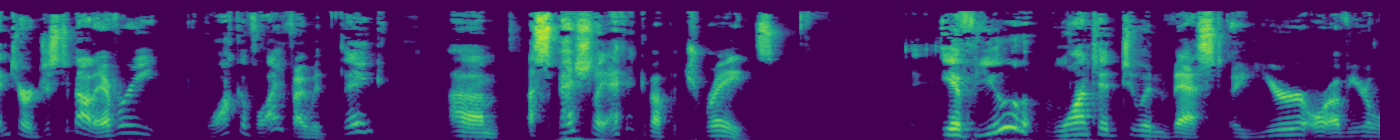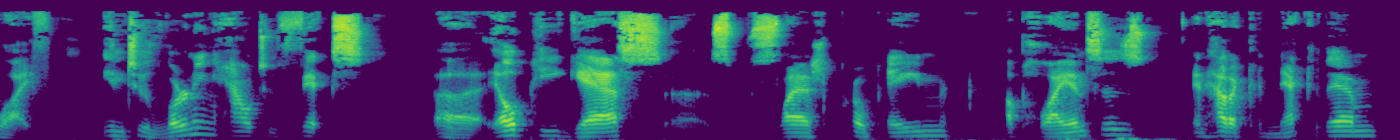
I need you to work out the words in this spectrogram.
enter just about every walk of life, I would think. Um, especially, I think about the trades. If you wanted to invest a year or of your life into learning how to fix uh, LP gas uh, slash propane appliances and how to connect them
